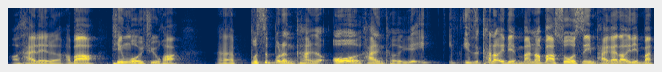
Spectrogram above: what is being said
好，太累了，好不好？听我一句话，呃，不是不能看，就偶尔看可以，一一一直看到一点半，然后把所有事情排开到一点半，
